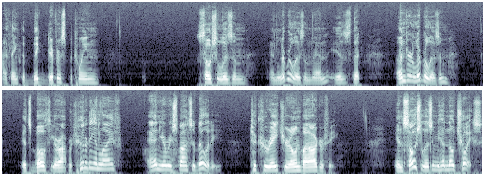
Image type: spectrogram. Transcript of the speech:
I think the big difference between socialism and liberalism then is that under liberalism, it's both your opportunity in life and your responsibility to create your own biography. In socialism, you have no choice.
